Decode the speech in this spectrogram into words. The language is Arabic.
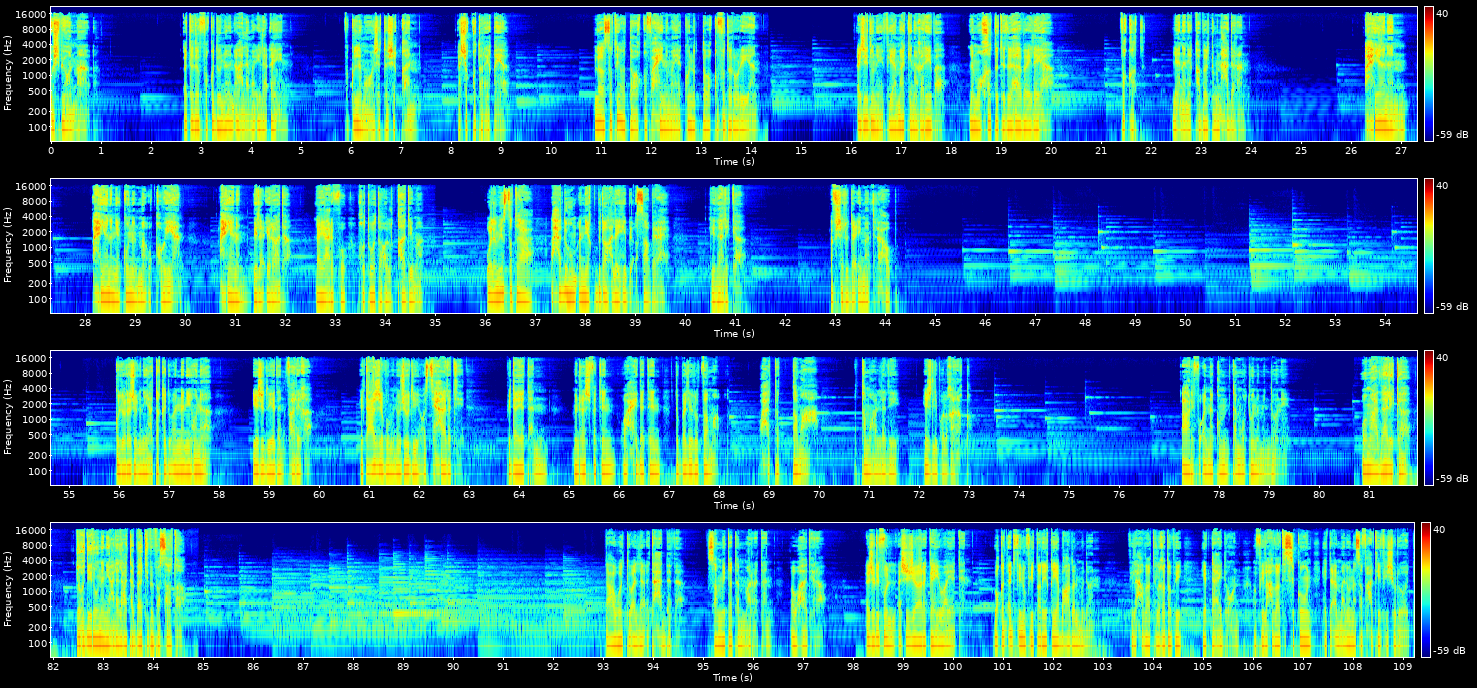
أشبه الماء. أتدفق دون أن أعلم إلى أين. فكلما وجدت شقا أشق طريقي. لا أستطيع التوقف حينما يكون التوقف ضروريا. أجدني في أماكن غريبة لم أخطط الذهاب إليها. فقط لأنني قابلت منحدرا. أحيانا أحيانا يكون الماء قويا أحيانا بلا إرادة لا يعرف خطوته القادمة. ولم يستطع أحدهم أن يقبض عليه بأصابعه. لذلك أفشل دائما في الحب كل رجل يعتقد أنني هنا يجد يدا فارغة يتعجب من وجودي واستحالتي. بداية من رشفة واحدة تبلل الظمأ وحتى الطمع الطمع الذي يجلب الغرق. أعرف أنكم تموتون من دوني ومع ذلك تهدرونني على العتبات ببساطة. تعودت ألا أتحدث صامتة مرة أو هادرة. أجرف الأشجار كهواية وقد أدفن في طريقي بعض المدن. في لحظات الغضب يبتعدون وفي لحظات السكون يتأملون صفحتي في شرود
